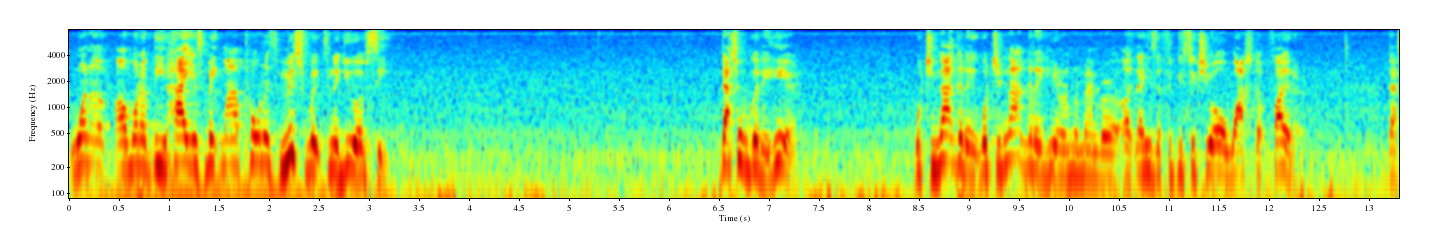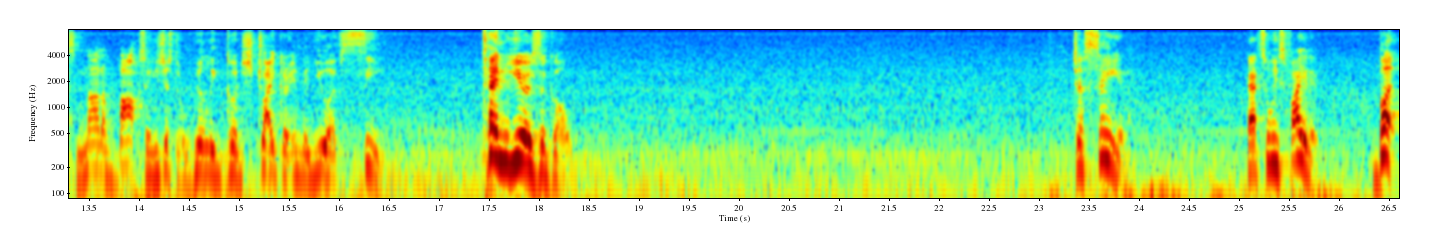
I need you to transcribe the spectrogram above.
one of uh, one of the highest make my opponents miss rates in the UFC. That's what we're gonna hear. What you're not gonna what you're not gonna hear and remember uh, that he's a 56 year old washed up fighter. That's not a boxer. He's just a really good striker in the UFC. Ten years ago. Just saying. That's who he's fighting. But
